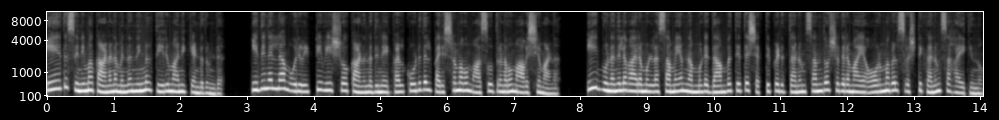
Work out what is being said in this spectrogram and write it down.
ഏത് സിനിമ കാണണമെന്ന് നിങ്ങൾ തീരുമാനിക്കേണ്ടതുണ്ട്. ഇതിനെല്ലാം ഒരു ടി വി ഷോ കാണുന്നതിനേക്കാൾ കൂടുതൽ പരിശ്രമവും ആസൂത്രണവും ആവശ്യമാണ്. ഈ ഗുണനിലവാരമുള്ള സമയം നമ്മുടെ ദാമ്പത്യത്തെ ശക്തിപ്പെടുത്താനും സന്തോഷകരമായ ഓർമ്മകൾ സൃഷ്ടിക്കാനും സഹായിക്കുന്നു.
